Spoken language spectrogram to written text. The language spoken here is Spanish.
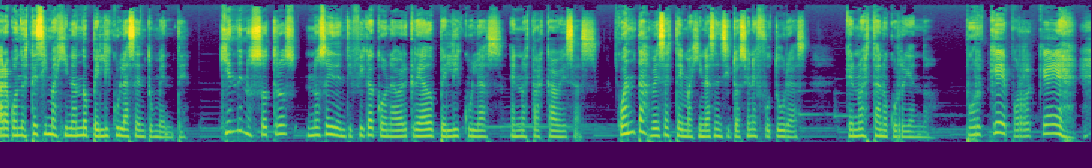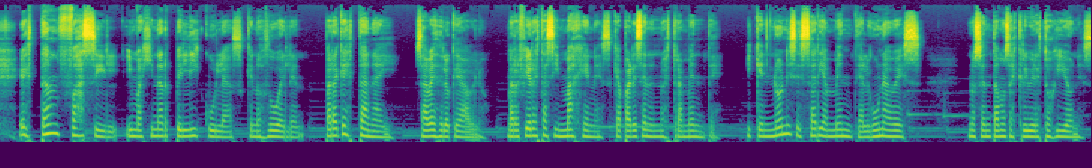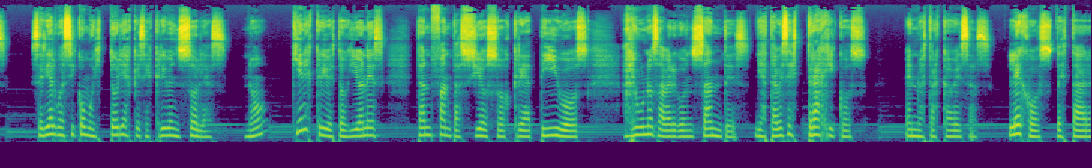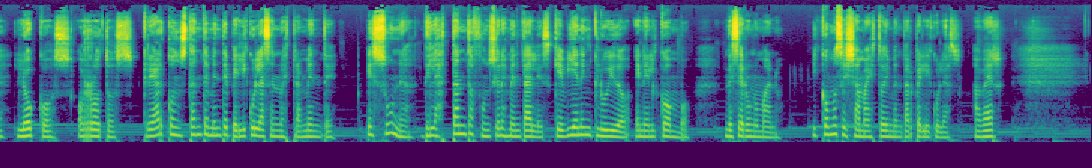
para cuando estés imaginando películas en tu mente. ¿Quién de nosotros no se identifica con haber creado películas en nuestras cabezas? ¿Cuántas veces te imaginas en situaciones futuras que no están ocurriendo? ¿Por qué? ¿Por qué? Es tan fácil imaginar películas que nos duelen. ¿Para qué están ahí? ¿Sabes de lo que hablo? Me refiero a estas imágenes que aparecen en nuestra mente y que no necesariamente alguna vez nos sentamos a escribir estos guiones. Sería algo así como historias que se escriben solas, ¿no? ¿Quién escribe estos guiones tan fantasiosos, creativos, algunos avergonzantes y hasta a veces trágicos en nuestras cabezas? Lejos de estar locos o rotos, crear constantemente películas en nuestra mente es una de las tantas funciones mentales que viene incluido en el combo de ser un humano. ¿Y cómo se llama esto de inventar películas? A ver.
